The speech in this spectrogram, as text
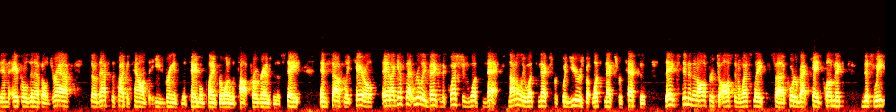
in April's NFL draft. So that's the type of talent that he's bringing to the table, playing for one of the top programs in the state in Southlake Carroll. And I guess that really begs the question, what's next? Not only what's next for Quinn Ewers, but what's next for Texas. They extended an offer to Austin Westlake's uh, quarterback, Cade Klubnik, this week.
